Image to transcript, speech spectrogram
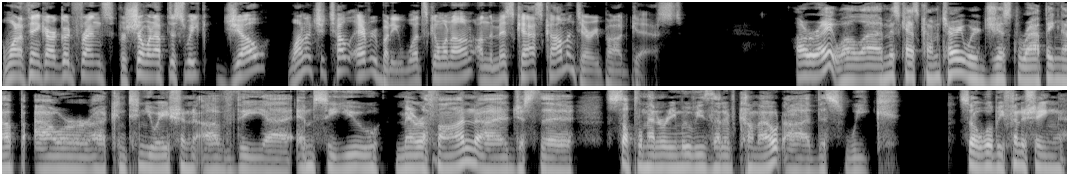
I want to thank our good friends for showing up this week. Joe, why don't you tell everybody what's going on on the Miscast Commentary podcast? All right. Well, uh, Miscast commentary. We're just wrapping up our uh, continuation of the uh, MCU marathon. Uh, just the supplementary movies that have come out uh, this week. So we'll be finishing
